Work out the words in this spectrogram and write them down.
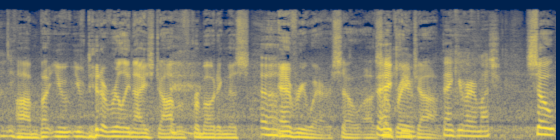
um, but you you did a really nice job of promoting this everywhere. So, uh, so great you. job. Thank you very much. So,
